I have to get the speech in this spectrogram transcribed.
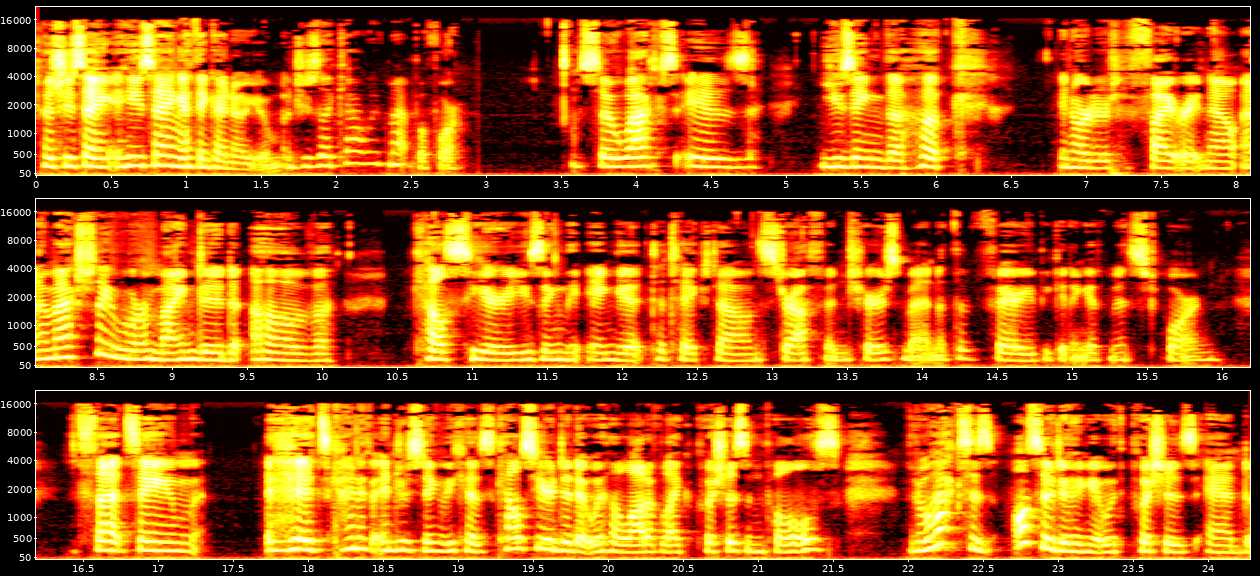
Because she's saying, he's saying, I think I know you. And she's like, yeah, we've met before. So Wax is using the hook in order to fight right now, and I'm actually reminded of Kelsier using the ingot to take down Straffenchair's men at the very beginning of Mistborn. It's that same. It's kind of interesting because Kelsier did it with a lot of like pushes and pulls, and Wax is also doing it with pushes and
